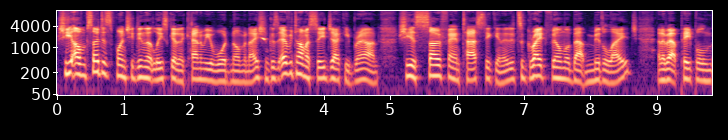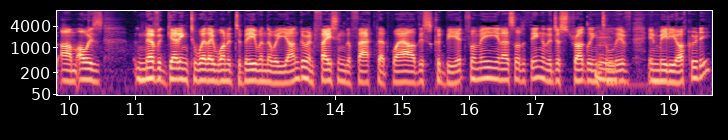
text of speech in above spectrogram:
She, I'm so disappointed she didn't at least get an Academy Award nomination because every time I see Jackie Brown, she is so fantastic in it. It's a great film about middle age and about people um, always never getting to where they wanted to be when they were younger and facing the fact that wow this could be it for me you know sort of thing and they're just struggling to live in mediocrity.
